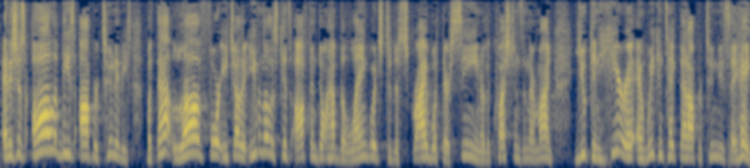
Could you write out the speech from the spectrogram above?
and it's just all of these opportunities. But that love for each other, even though those kids often don't have the language to describe what they're seeing or the questions in their mind, you can hear it and we can take that opportunity to say, hey,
